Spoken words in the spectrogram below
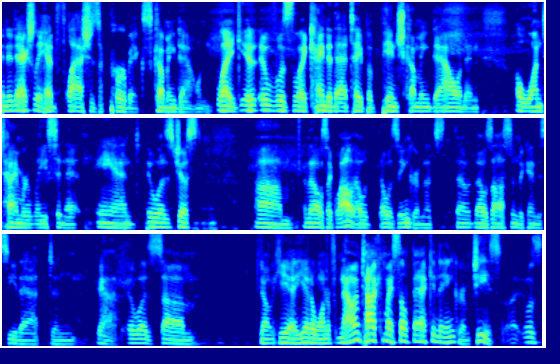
And it actually had flashes of Perbix coming down. Like it, it was like kind of that type of pinch coming down and a one time release in it. And it was just um and then I was like, wow, that was that was Ingram. That's that, that was awesome to kind of see that. And yeah, it was um you know, he he had a wonderful. Now I'm talking myself back into Ingram. Jeez, it was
